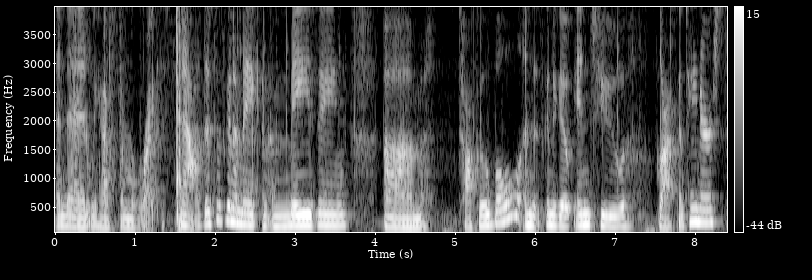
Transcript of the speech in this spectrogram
And then we have some rice. Now, this is gonna make an amazing um, taco bowl, and it's gonna go into glass containers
